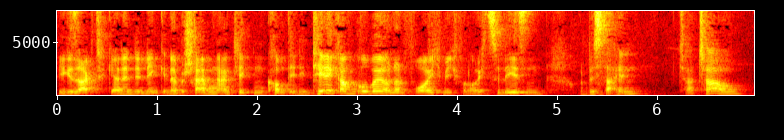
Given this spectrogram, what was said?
Wie gesagt, gerne den Link in der Beschreibung anklicken, kommt in die Telegram-Gruppe und dann freue ich mich von euch zu lesen. Und bis dahin, ciao, ciao.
